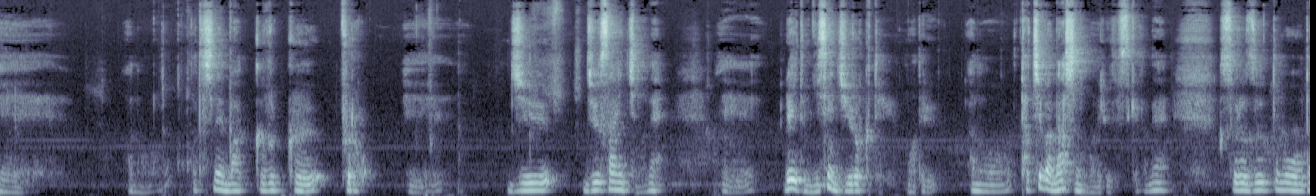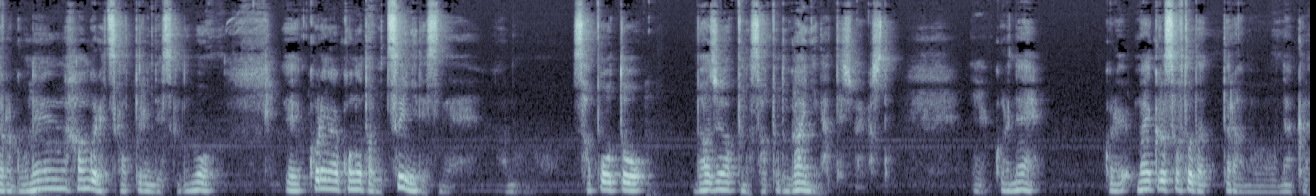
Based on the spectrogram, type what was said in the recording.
えー、あの、私ね、MacBook Pro、えー、13インチのね、えー、レイト2016というモデル。あの、立場なしのモデルですけどね。それをずっともう、だから5年半ぐらい使ってるんですけども、えー、これがこの度ついにですね、サポート、バージョンアップのサポート外になってしまいました。え、これね、これ、マイクロソフトだったら、あの、なんか、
